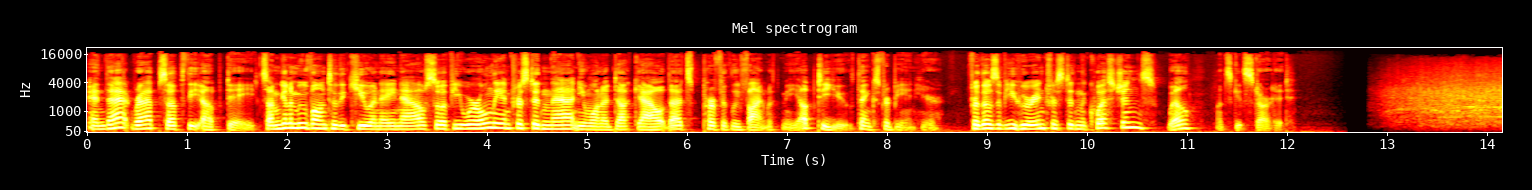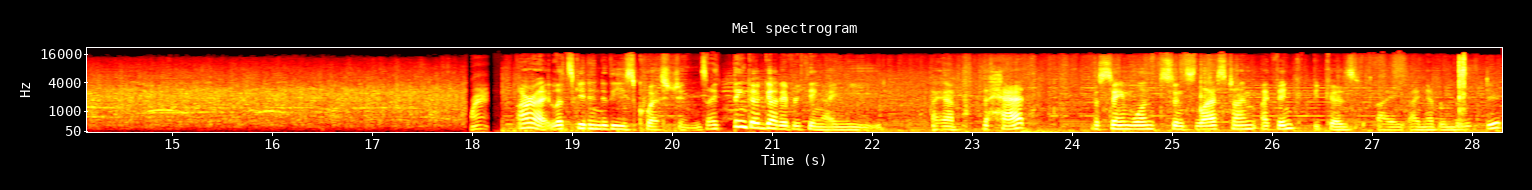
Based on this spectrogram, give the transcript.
And that wraps up the update. So I'm going to move on to the Q&A now. So if you were only interested in that and you want to duck out, that's perfectly fine with me. Up to you. Thanks for being here. For those of you who are interested in the questions, well, let's get started. Alright, let's get into these questions. I think I've got everything I need. I have the hat, the same one since last time, I think, because I, I never moved it.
